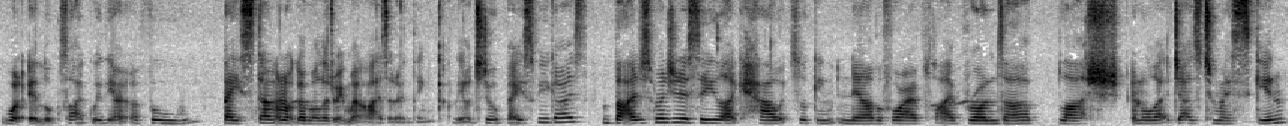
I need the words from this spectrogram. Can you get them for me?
what it looks like with you know, a full base done. I'm not going to bother doing my eyes, I don't think. I think I'll just do a base for you guys. But I just want you to see like how it's looking now before I apply bronzer, blush and all that jazz to my skin.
